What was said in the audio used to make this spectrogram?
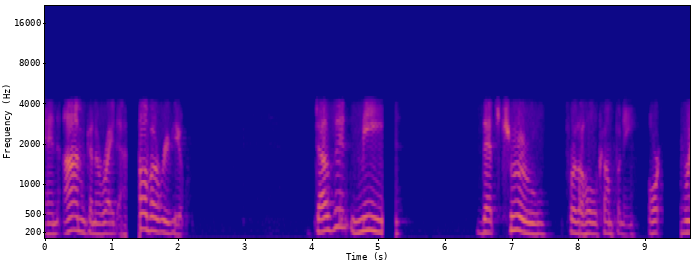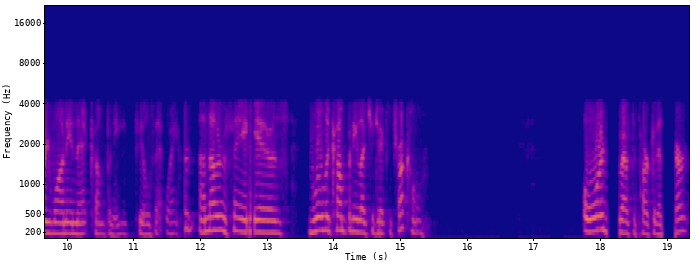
and I'm going to write a hell of a review. Doesn't mean that's true for the whole company or everyone in that company feels that way. Another thing is will the company let you take the truck home? Or do you have to park it in there?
